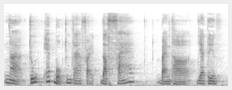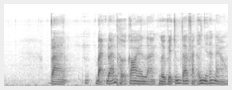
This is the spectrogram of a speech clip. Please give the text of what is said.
là chúng ép buộc chúng ta phải đập phá bàn thờ gia tiên. Và bạn đoán thử coi là người Việt chúng ta phản ứng như thế nào.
